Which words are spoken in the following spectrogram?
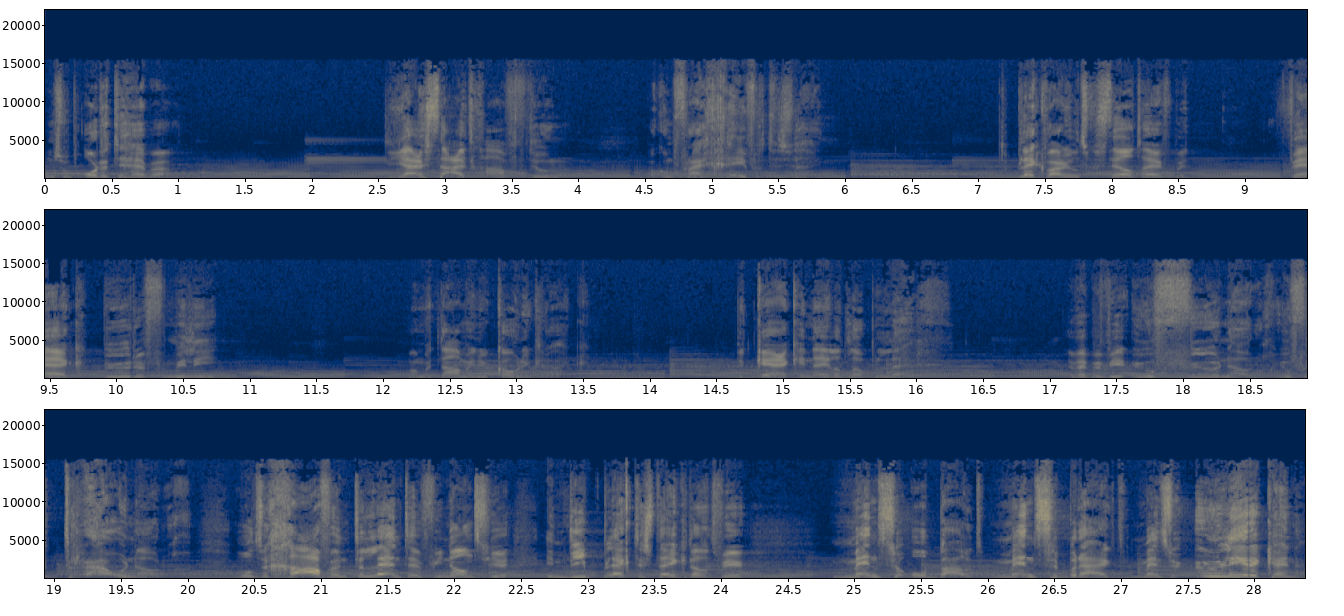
Om ze op orde te hebben, de juiste uitgaven te doen, om vrijgevig te zijn. De plek waar u ons gesteld heeft met werk, buren, familie, maar met name in uw koninkrijk. De kerk in Nederland lopen leeg. En we hebben weer uw vuur nodig, uw vertrouwen nodig. Om onze gaven, talenten en financiën in die plek te steken dat het weer mensen opbouwt, mensen bereikt, mensen u leren kennen.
